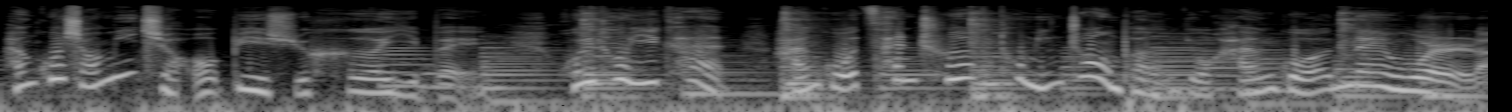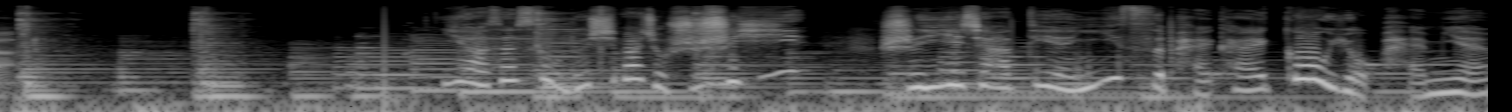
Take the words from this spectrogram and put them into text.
韩国小米酒必须喝一杯。回头一看，韩国餐车透明帐篷有韩国那味儿了。一二三四五六七八九十十一。十一家店依次排开，够有排面。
